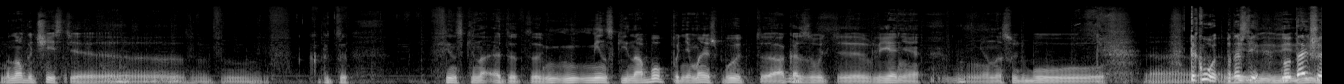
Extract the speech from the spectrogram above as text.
много чести, э, финский, этот, э, минский набоб, понимаешь, будет э, оказывать э, влияние на судьбу Так вот, подожди, но дальше,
